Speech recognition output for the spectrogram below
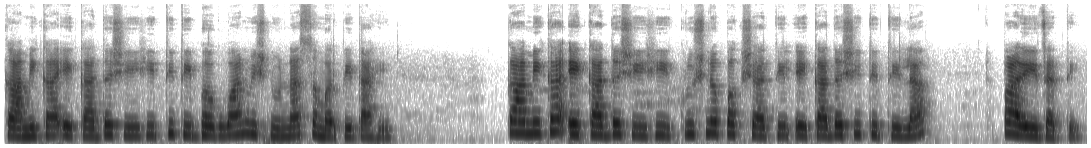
कामिका एकादशी ही तिथी भगवान विष्णूंना समर्पित आहे. कामिका एकादशी ही कृष्ण पक्षातील एकादशी तिथीला पाळली जाते.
